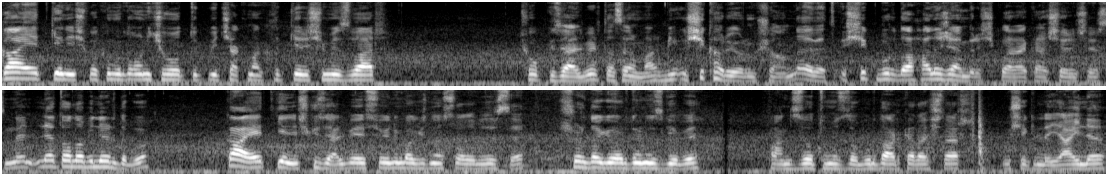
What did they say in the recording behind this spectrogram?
Gayet geniş. Bakın burada 12 voltluk bir çakmaklık girişimiz var. Çok güzel bir tasarım var. Bir ışık arıyorum şu anda. Evet ışık burada. Halojen bir ışık var arkadaşlar içerisinde. LED olabilirdi bu. Gayet geniş güzel bir SUV'nin bagajı nasıl olabilirse. Şurada gördüğünüz gibi pandizotumuz da burada arkadaşlar. Bu şekilde yaylı.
